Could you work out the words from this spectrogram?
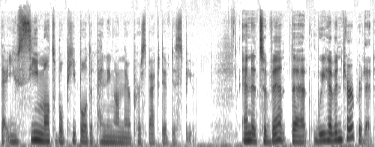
that you see multiple people depending on their perspective dispute. and it's event that we have interpreted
